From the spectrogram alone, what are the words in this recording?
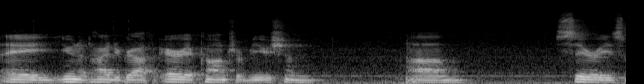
a unit hydrograph area contribution um, series,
